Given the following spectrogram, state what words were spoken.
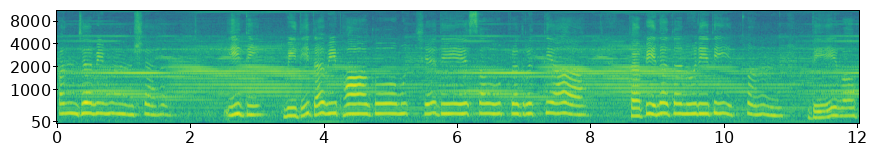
पञ्चविंशः इति विदितविभागो मुच्यते सौ प्रकृत्या कपिलतनुरिति त्वं देवहूत्यगादि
